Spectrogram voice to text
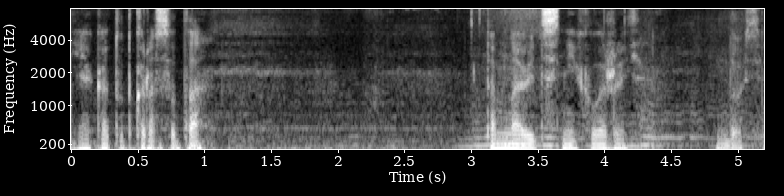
Яка тут красота. Там навіть сніг лежить досі.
